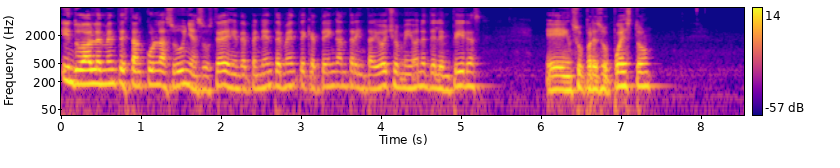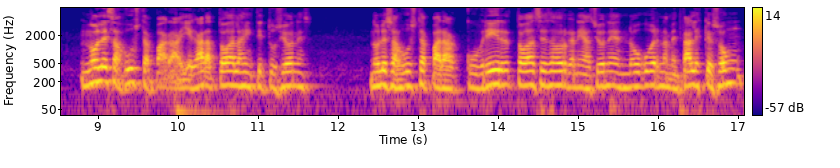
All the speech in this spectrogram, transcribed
Indudablemente están con las uñas ustedes, independientemente que tengan 38 millones de lempiras en su presupuesto, no les ajusta para llegar a todas las instituciones, no les ajusta para cubrir todas esas organizaciones no gubernamentales que son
